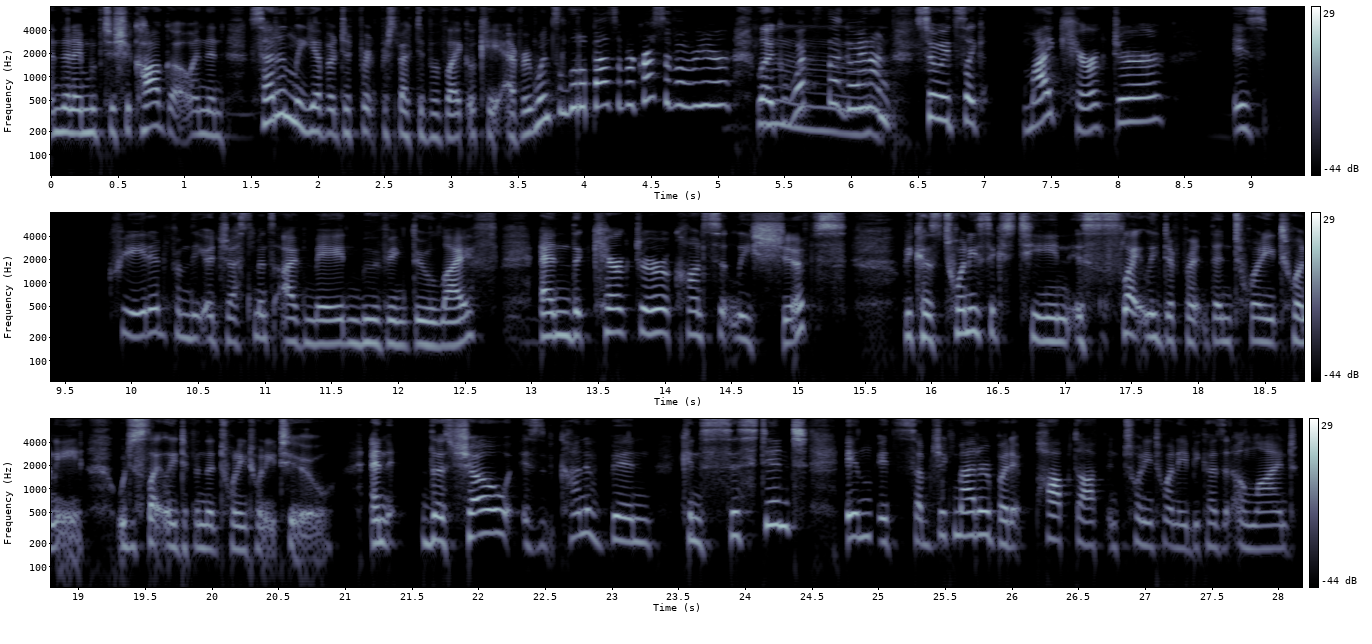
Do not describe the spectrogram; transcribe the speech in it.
and then I moved to Chicago and then mm-hmm. suddenly you have a different perspective of like okay, everyone's a little passive aggressive over here. Like what's that going mm. on? So it's like my character is created from the adjustments I've made moving through life. And the character constantly shifts because 2016 is slightly different than 2020, which is slightly different than 2022. And the show has kind of been consistent in its subject matter, but it popped off in 2020 because it aligned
